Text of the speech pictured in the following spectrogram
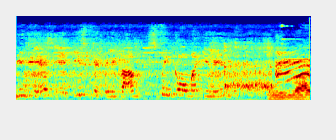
มีดีเอสเอ็กซ์เบเจ็ดมิลลิกรัมสปิงโกมาอีลิท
